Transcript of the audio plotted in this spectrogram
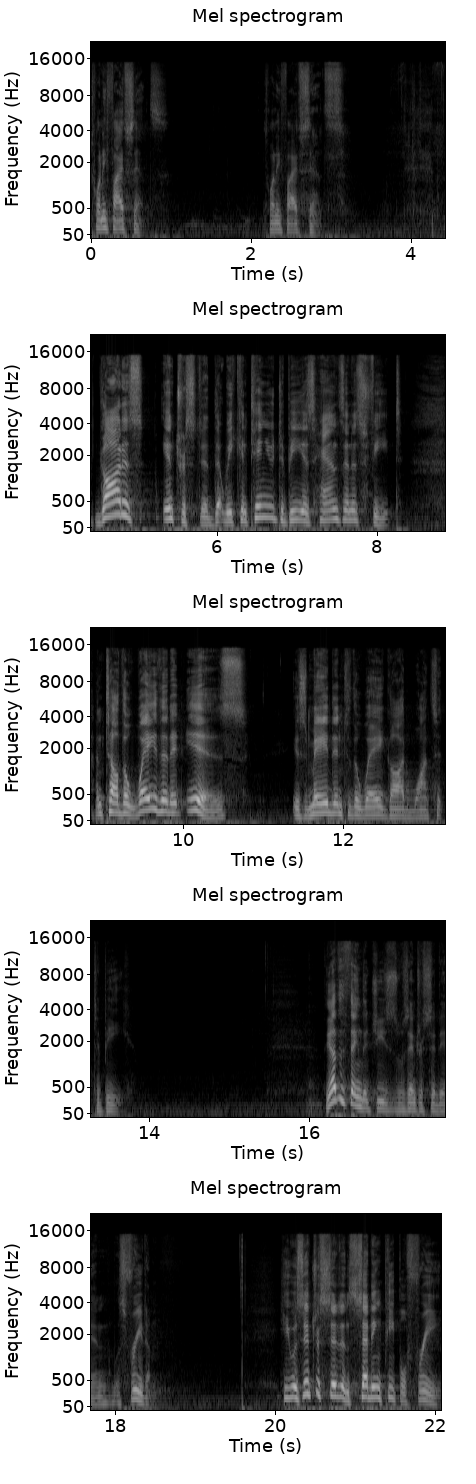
25 cents. 25 cents. God is interested that we continue to be his hands and his feet until the way that it is is made into the way God wants it to be. The other thing that Jesus was interested in was freedom. He was interested in setting people free,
